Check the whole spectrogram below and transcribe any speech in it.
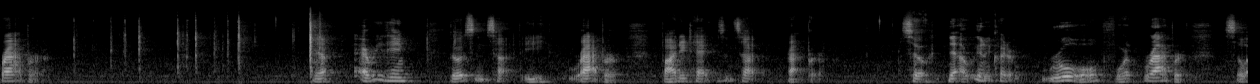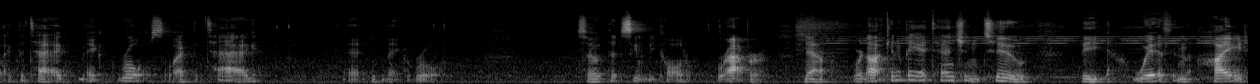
wrapper. Now, everything goes inside the wrapper. Body tag is inside wrapper. So now we're going to create a rule for the wrapper. Select the tag, make rule. Select the tag, and make a rule. So this is going to be called wrapper. Now, we're not going to pay attention to the width and the height.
